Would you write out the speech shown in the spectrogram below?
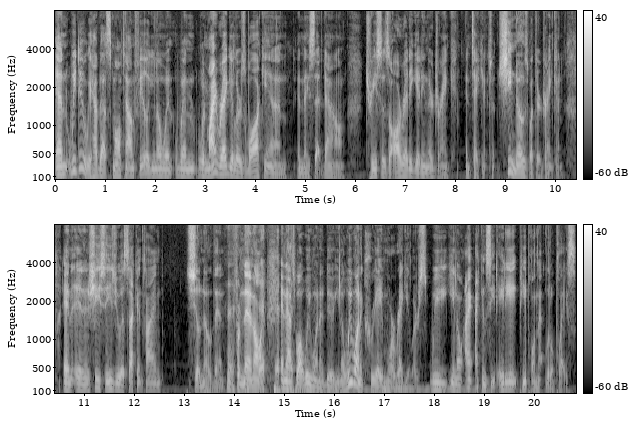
and we do. We have that small town feel. You know, when when when my regulars walk in and they sit down, Teresa's already getting their drink and taking it to them. She knows what they're drinking. And and if she sees you a second time, she'll know then from then on. and that's what we want to do. You know, we want to create more regulars. We, you know, I, I can seat 88 people in that little place.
